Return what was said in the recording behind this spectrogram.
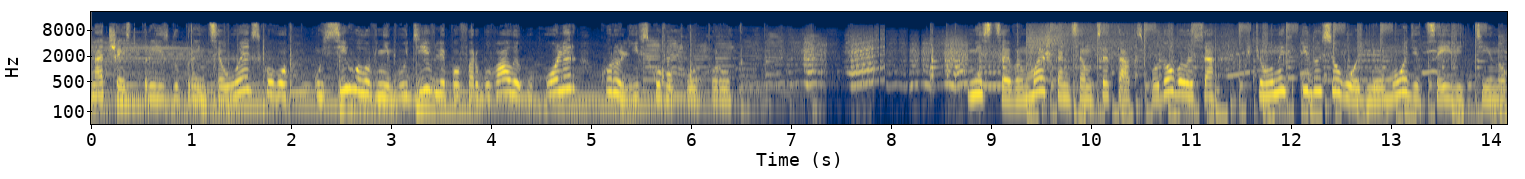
на честь приїзду принця Уельського усі головні будівлі пофарбували у колір королівського пурпуру. Місцевим мешканцям це так сподобалося, що у них і до сьогодні у моді цей відтінок.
